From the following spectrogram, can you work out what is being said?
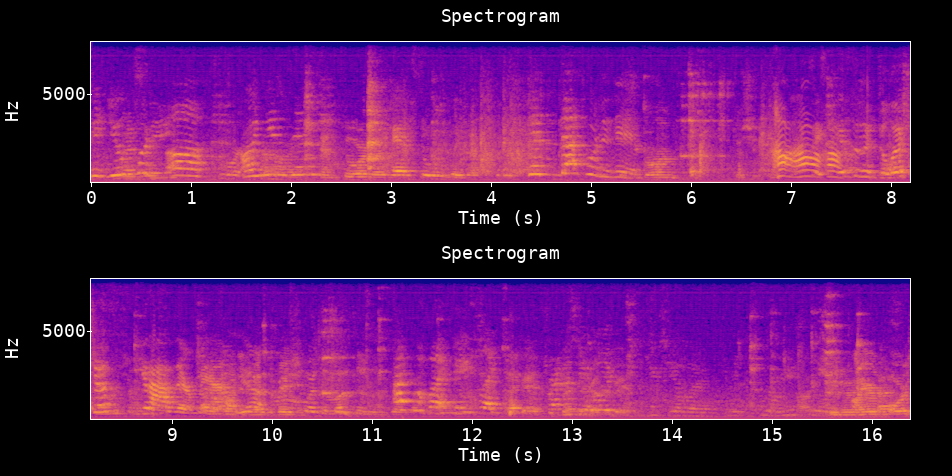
name? Yes, honey. Did you put, uh, onions in? and Absolutely. Then That's what it is. Going, does she- Ha ha ha. Isn't it delicious? Get out of there, man. Yeah, she went to London. I put my face like this. Okay, in front of two you. percent No, you Iron horse.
